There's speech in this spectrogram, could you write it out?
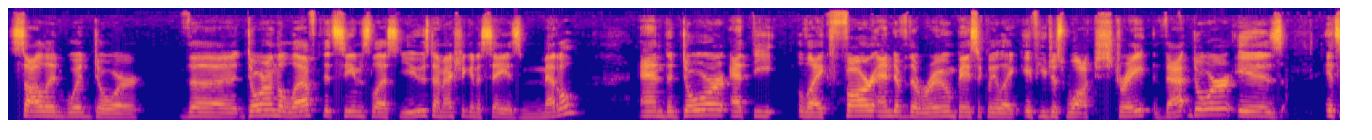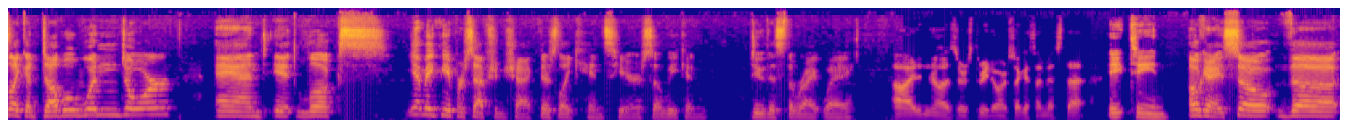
solid wood door. The door on the left that seems less used, I'm actually going to say is metal. And the door at the like far end of the room, basically like if you just walked straight, that door is it's like a double wooden door and it looks yeah, make me a perception check. There's like hints here so we can do this the right way. Oh, I didn't realize there was three doors. I guess I missed that. 18. Okay, so the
